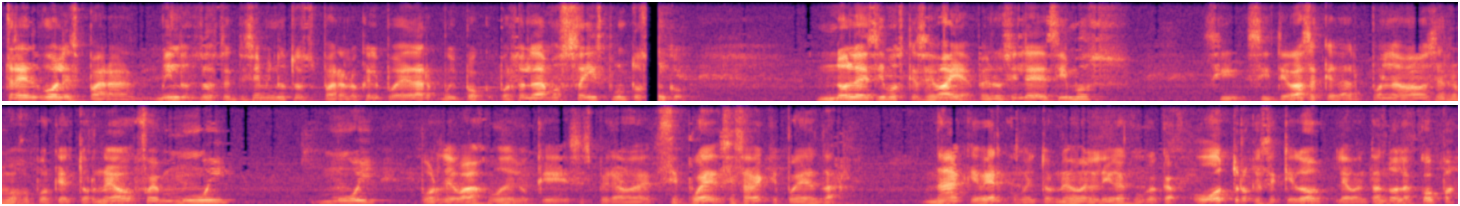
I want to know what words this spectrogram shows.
3 goles para 1276 minutos para lo que él puede dar, muy poco. Por eso le damos 6.5. No le decimos que se vaya, pero sí le decimos, si, si te vas a quedar, pon la mano en remojo, porque el torneo fue muy, muy por debajo de lo que se esperaba. Se, puede, se sabe que puedes dar. Nada que ver con el torneo de la Liga con CACAF. Otro que se quedó levantando la copa,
